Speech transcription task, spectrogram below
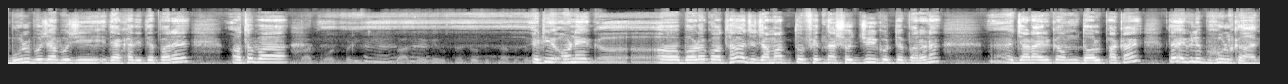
ভুল বোঝাবুঝি দেখা দিতে পারে অথবা এটি অনেক বড় কথা যে জামাত তো ফেতনা সহ্যই করতে পারে না যারা এরকম দল পাকায় তা এগুলি ভুল কাজ।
